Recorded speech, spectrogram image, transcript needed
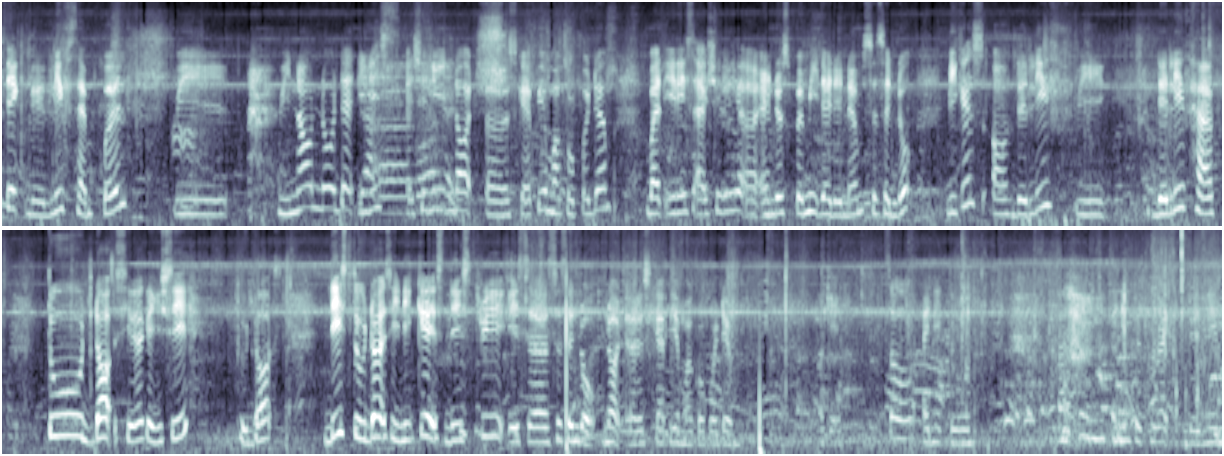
take the leaf sample we we now know that it is actually not a Scapium micropodium but it is actually a endospermidadenium sesenduk. Because of the leaf we the leaf have two dots here can you see? Two dots. These two dots indicates this tree is a sesenduk not a Scapium micropodium okay so I need to I need to correct the name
